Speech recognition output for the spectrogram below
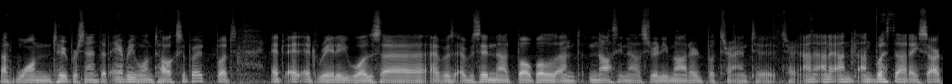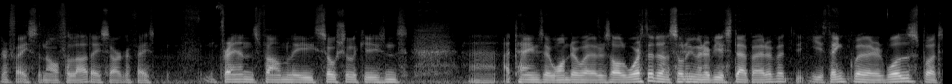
that one two percent that everyone talks about. But it, it, it really was uh, I was I was in that bubble and nothing else really mattered but trying to try and, and, and, and with that I sacrificed an awful lot. I sacrificed friends, family, social occasions. Uh, at times I wonder whether it's all worth it, and it's only whenever you step out of it you think whether it was. But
